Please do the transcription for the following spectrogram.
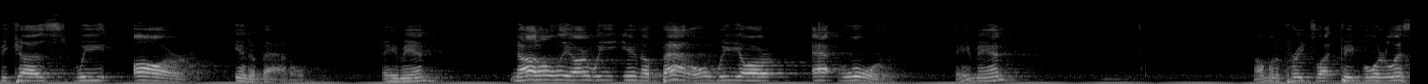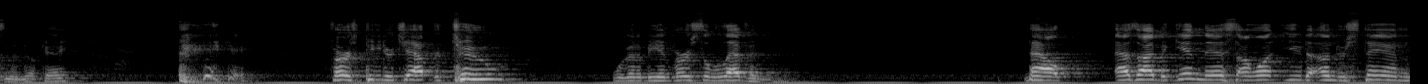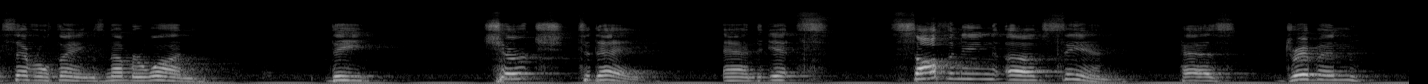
because we are in a battle. Amen. Not only are we in a battle, we are at war. Amen. I'm going to preach like people are listening, okay? First Peter chapter 2, we're going to be in verse 11. Now, as I begin this, I want you to understand several things. Number one, the church today and its softening of sin has driven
